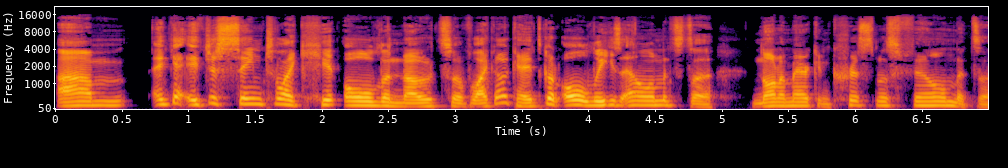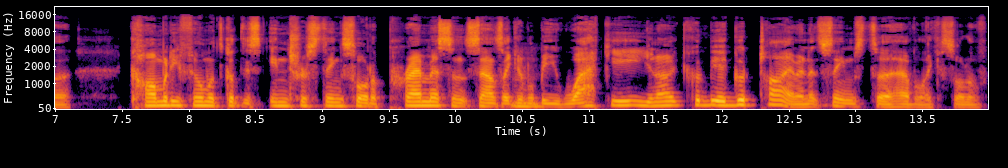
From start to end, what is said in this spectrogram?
Um, and yeah, it just seemed to like hit all the notes of like, okay, it's got all these elements. It's a non-American Christmas film. It's a comedy film. It's got this interesting sort of premise, and it sounds like it'll Mm. be wacky. You know, it could be a good time, and it seems to have like a sort of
